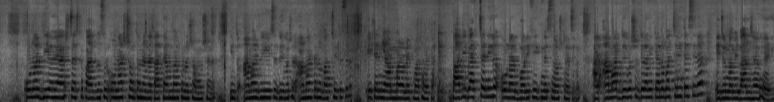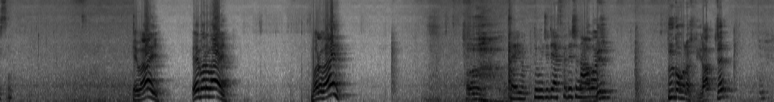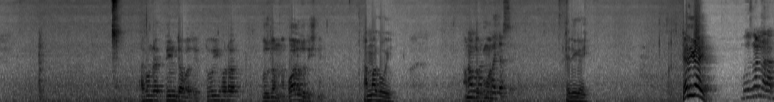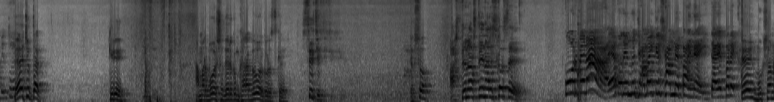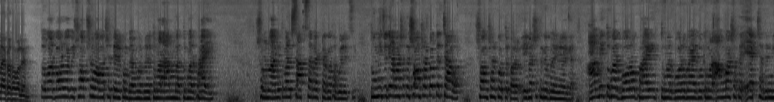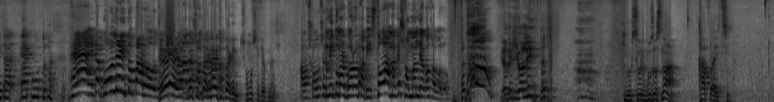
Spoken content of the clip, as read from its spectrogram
ওনার বিয়ে হয়ে আসছে আজকে পাঁচ বছর ওনার সন্তান না তাতে আমার কোনো সমস্যা না। কিন্তু আমার বিয়ে হয়েছে দুই বছর আমার কেন বাচ্চা হইতেছে না? এটা নিয়ে আমার অনেক মাথা ব্যথা। বাবি বাচ্চা নিলে ওনার বডি ফিটনেস নষ্ট হয়ে যাবে। আর আমার দুই বছর ধরে আমি কেন বাচ্চা নিতেছি না? এই জন্য আমি বাঞ্ঝা হয়ে গেছি। এ ভাই এ বড় ভাই বড় ভাই। যাই হোক তুমি যদি আজকে দেশে নাও আসো। তুই কখন আসলি? রাত্রে? এখন রাত তিনটা বাজে। তুই হঠাৎ বুঝলাম না কলও তো দিস নেই। আম্মা কই? আমার তো আমার ঘুম আসছে। এদিকে আই। এদিকে আই। বুঝলাম না তুমি চুপ থাক। কিরে আমার বউয়ের সাথে এরকম খারাপ ব্যবহার করছ কে? ছি, ছি, ছি, ছি, ছি। দেখছ? আসতে না আসতে নালিশ করছে। করবে না। এতদিন তো জামাইকে সামনে পায় নাই। তাই একবারে এ মুখ সামলায় কথা বলেন। তোমার বড় ভাবি সবসময় আমার সাথে এরকম ব্যবহার করে তোমার আম্মা তোমার ভাই। শোনো আমি তোমার সাফ সাফ একটা কথা বলেছি। তুমি যদি আমার সাথে সংসার করতে চাও সংসার করতে পারো। এই বাসা থেকে বের হয়ে গেল আমি তোমার বড় ভাই তোমার বড় ভাই বউ তোমার আম্মার সাথে একসাথে নিতে এক মুহূর্ত থাকতো হ্যাঁ এটা বললেই তো পারো। যে এ আপনি চুপ থাকেন এই চুপ থাকেন। সমস্যা কি আপনার? আমার সমস্যা আমি তোমার বড় ভাবি তো আমাকে সম্মান দেওয়া কথা বলো। এটা তুই কি করলি? কি করছি মানে বুঝোস না? থাপড়াইছি।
